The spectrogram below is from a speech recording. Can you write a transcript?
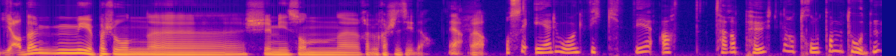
ja det er mye personkjemi, sånn eh, kan vi kanskje si det. ja. Og så er det jo òg viktig at terapeuten har tro på metoden.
